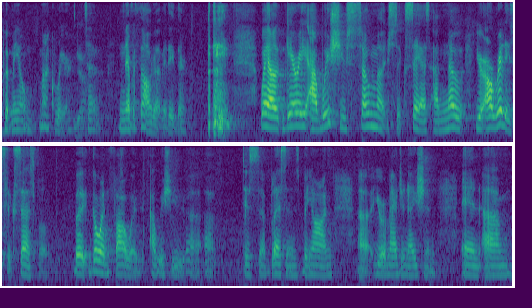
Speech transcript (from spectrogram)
put me on my career. Yeah. So never thought of it either. well, Gary, I wish you so much success. I know you're already successful, but going forward, I wish you uh, uh, just uh, blessings beyond uh, your imagination. And um,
